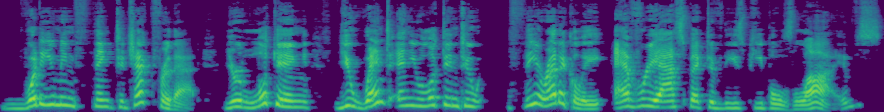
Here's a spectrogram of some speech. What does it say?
what do you mean think to check for that? You're looking you went and you looked into theoretically every aspect of these people's lives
